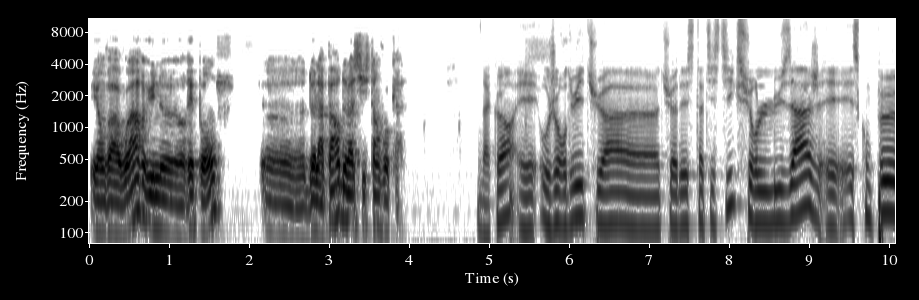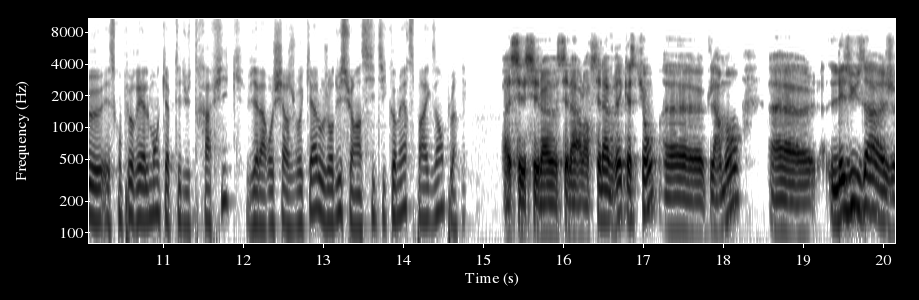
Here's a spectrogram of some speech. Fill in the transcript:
et on va avoir une réponse de la part de l'assistant vocal. D'accord. Et aujourd'hui, tu as, euh, tu as des statistiques sur l'usage. Est-ce qu'on peut, est qu'on peut réellement capter du trafic via la recherche vocale aujourd'hui sur un site e-commerce, par exemple? Ah, c'est la, la, la vraie question, euh, clairement. Euh, les usages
